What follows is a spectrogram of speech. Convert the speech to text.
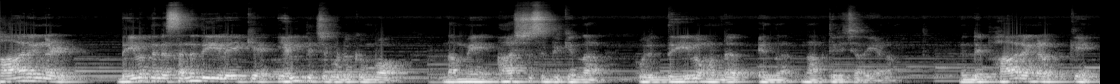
ഭാരങ്ങൾ ദൈവത്തിന്റെ സന്നിധിയിലേക്ക് ഏൽപ്പിച്ചു കൊടുക്കുമ്പോൾ നമ്മെ ആശ്വസിപ്പിക്കുന്ന ഒരു ദൈവമുണ്ട് എന്ന് നാം തിരിച്ചറിയണം. നിന്റെ ഭാരങ്ങളൊക്കെ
